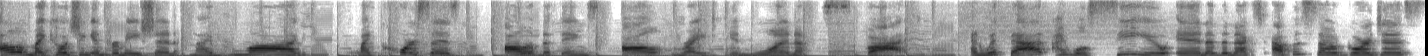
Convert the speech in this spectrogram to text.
all of my coaching information, my blog, my courses, all of the things all right in one spot. And with that, I will see you in the next episode, gorgeous.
